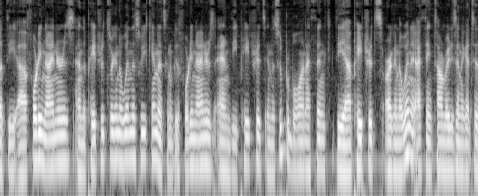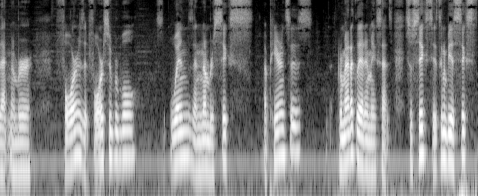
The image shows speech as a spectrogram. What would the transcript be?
But the uh, 49ers and the Patriots are going to win this weekend. It's going to be the 49ers and the Patriots in the Super Bowl. And I think the uh, Patriots are going to win it. I think Tom Brady's going to get to that number four. Is it four Super Bowl wins and number six appearances? Grammatically, that didn't make sense. So six, it's going to be a sixth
